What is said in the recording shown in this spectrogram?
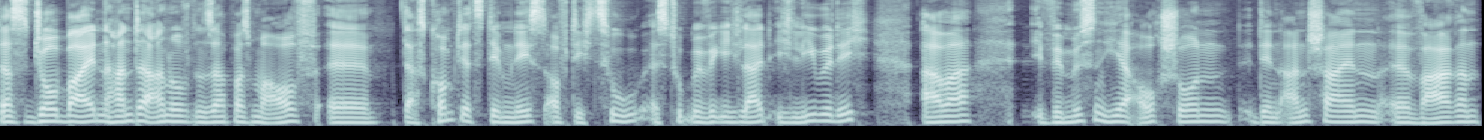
dass Joe Biden Hunter anruft und sagt, pass mal auf, äh, das kommt jetzt demnächst auf dich zu, es tut mir wirklich leid, ich liebe dich, aber wir müssen hier auch schon den Anschein äh, wahren,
